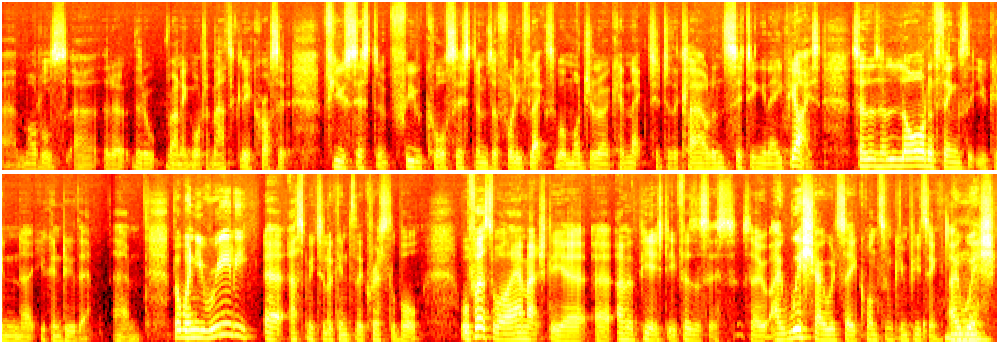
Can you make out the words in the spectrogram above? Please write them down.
uh, models uh, that are that are running automatically across it. Few system, few core systems are fully flexible, modular, and connected to the cloud and sitting in APIs. So there's a lot of things that you can uh, you can do there. Um, but when you really uh, ask me to look into the crystal ball, well, first of all, I am actually a, a I'm a PhD physicist, so I wish I would say quantum computing. Mm. I wish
